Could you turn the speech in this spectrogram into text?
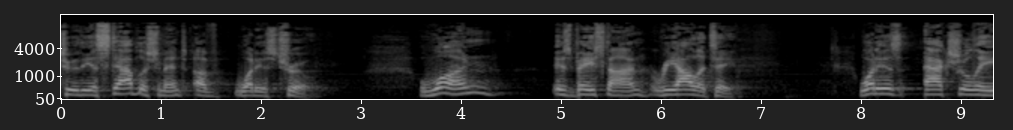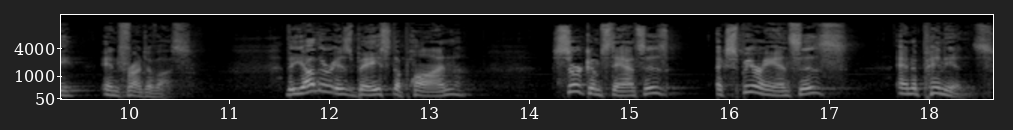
to the establishment of what is true. One is based on reality, what is actually in front of us. The other is based upon circumstances, experiences, and opinions.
